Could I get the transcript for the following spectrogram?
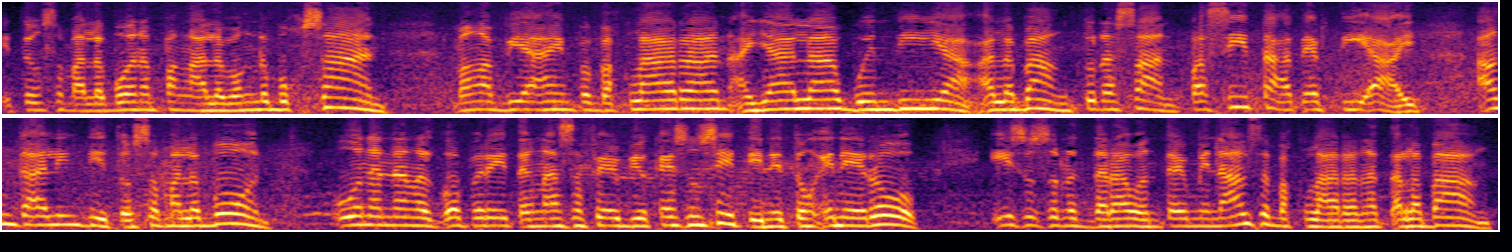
Itong sa Malabon ang pangalawang nabuksan. Mga biyaheng Pabaklaran, Ayala, Buendia, Alabang, Tunasan, Pasita at FTI ang galing dito sa Malabon. Una nang nag-operate ang nasa Fairview, Quezon City nitong Enero. Isusunod na raw ang terminal sa Baklaran at Alabang.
